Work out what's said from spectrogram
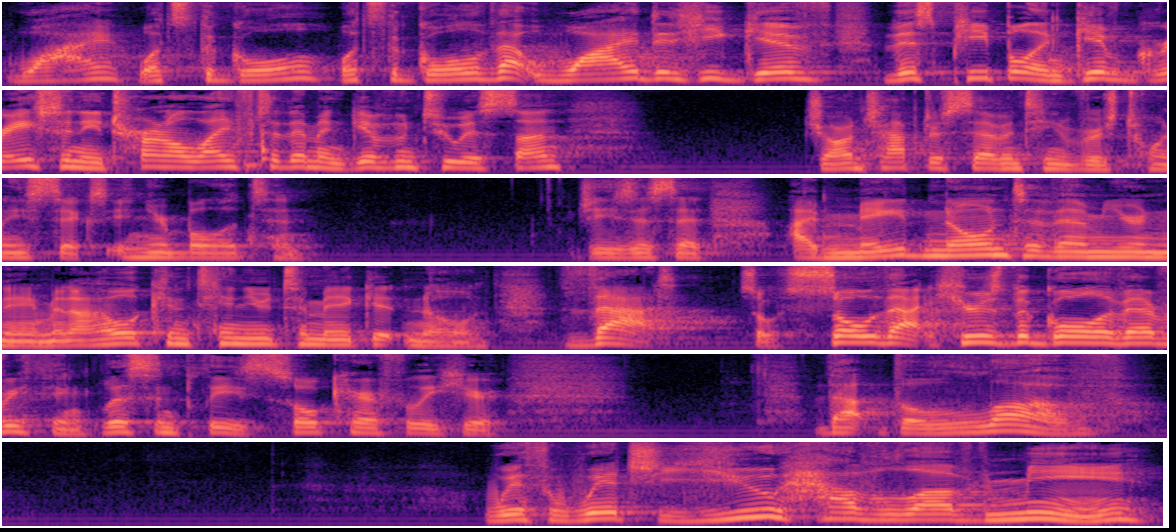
Why? What's the goal? What's the goal of that? Why did he give this people and give grace and eternal life to them and give them to his son? John chapter 17, verse 26 in your bulletin. Jesus said, I made known to them your name, and I will continue to make it known. That, so, so that, here's the goal of everything. Listen, please, so carefully here. That the love with which you have loved me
